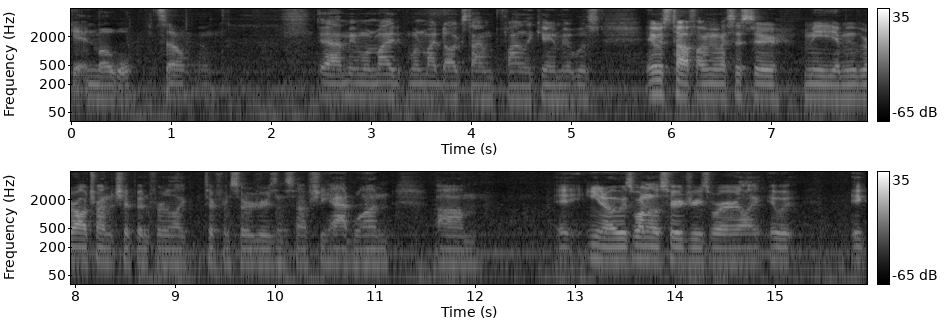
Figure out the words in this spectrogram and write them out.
getting mobile. So. Yeah, I mean when my when my dog's time finally came, it was it was tough. I mean my sister, me, I mean we were all trying to chip in for like different surgeries and stuff. She had one. Um, it, you know, it was one of those surgeries where like it would it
